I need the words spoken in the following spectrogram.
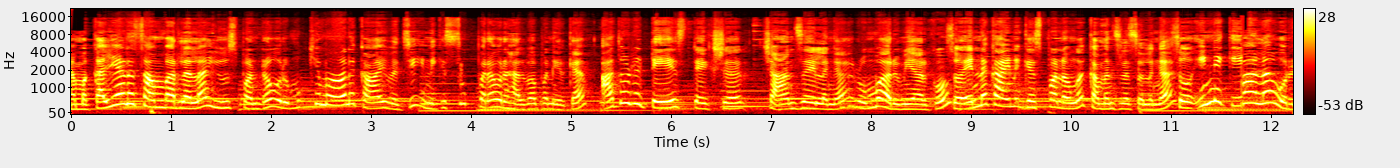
நம்ம கல்யாண சாம்பார்லலாம் யூஸ் பண்ற ஒரு முக்கியமான காய் வச்சு இன்னைக்கு சூப்பரா ஒரு ஹல்வா பண்ணிருக்கேன் அதோட டேஸ்ட் டெக்ஸ்சர் சான்ஸே இல்லைங்க. ரொம்ப அருமையா இருக்கும். சோ என்ன காய்னு கெஸ் பண்ணவங்க கமெண்ட்ஸ்ல சொல்லுங்க. சோ இன்னைக்கு ஒரு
